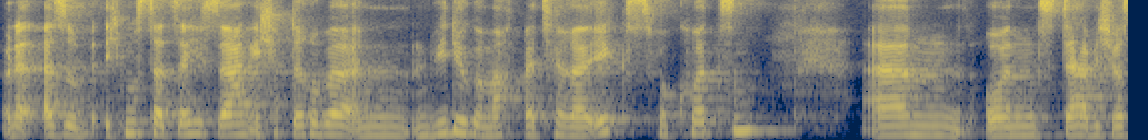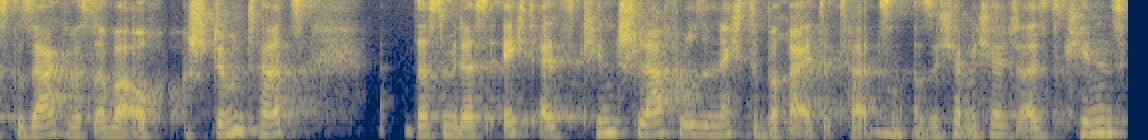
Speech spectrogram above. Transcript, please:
und also ich muss tatsächlich sagen, ich habe darüber ein, ein, Video gemacht bei Terra X vor kurzem. Ähm, und da habe ich was gesagt, was aber auch gestimmt hat, dass mir das echt als Kind schlaflose Nächte bereitet hat. Mhm. Also ich habe mich halt als Kind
